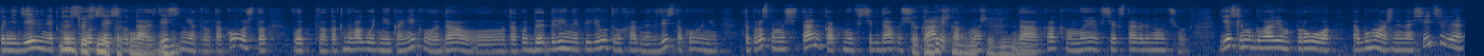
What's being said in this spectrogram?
понедельник, то ну, есть то вот есть здесь такого. вот да, здесь угу. нету такого, что вот как новогодние каникулы, да, такой длинный период выходных. Здесь такого нет. Это просто мы считаем, как мы всегда посчитали, как, как мы, дни, да. да, как мы всех ставили на учет. Если мы говорим про бумажные носители,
